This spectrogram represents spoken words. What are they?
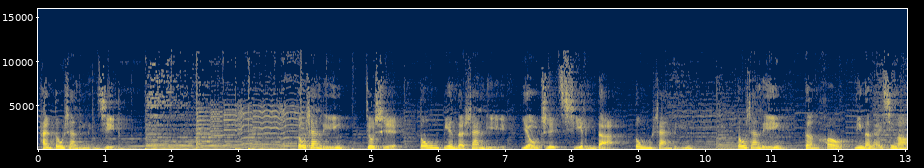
和东山林联系。东山林就是东边的山里有只麒麟的东山林，东山林等候您的来信哦。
